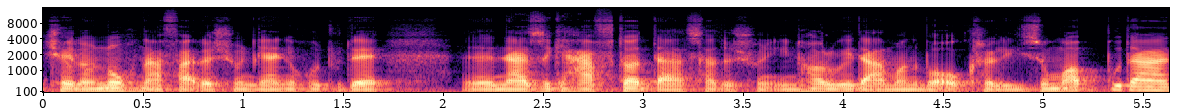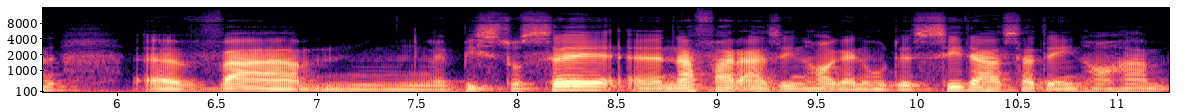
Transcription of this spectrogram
49 نفرشون یعنی حدود نزدیک 70 درصدشون اینها روی درمان با اوکرلیزوماب بودن و 23 نفر از اینها یعنی حدود 30 درصد اینها هم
